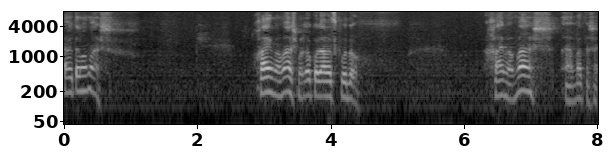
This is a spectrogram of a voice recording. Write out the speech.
חי אותה ממש. חי ממש מלוא כל הארץ כבודו. חי ממש אהבת השם.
